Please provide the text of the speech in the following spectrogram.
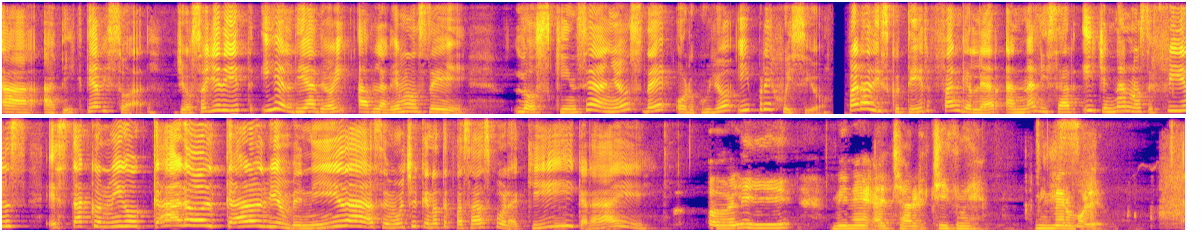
a Adictia Visual. Yo soy Edith y el día de hoy hablaremos de los 15 años de Orgullo y Prejuicio. Para discutir, fangirlear, analizar y llenarnos de feels, está conmigo Carol. Carol, bienvenida. Hace mucho que no te pasabas por aquí, caray. Oli, vine a echar el chisme. Mi mero mole.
